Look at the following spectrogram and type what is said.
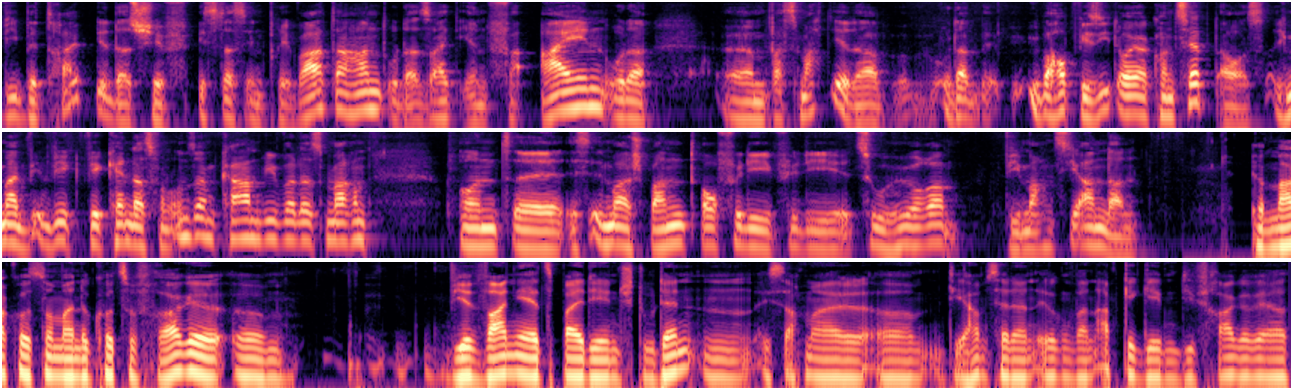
wie betreibt ihr das Schiff? Ist das in privater Hand oder seid ihr ein Verein oder ähm, was macht ihr da? Oder überhaupt, wie sieht euer Konzept aus? Ich meine, wir, wir kennen das von unserem Kahn, wie wir das machen. Und äh, ist immer spannend, auch für die, für die Zuhörer, wie machen es die anderen? Markus, nochmal eine kurze Frage. Ähm, wir waren ja jetzt bei den Studenten, ich sag mal, äh, die haben es ja dann irgendwann abgegeben. Die Frage wäre,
